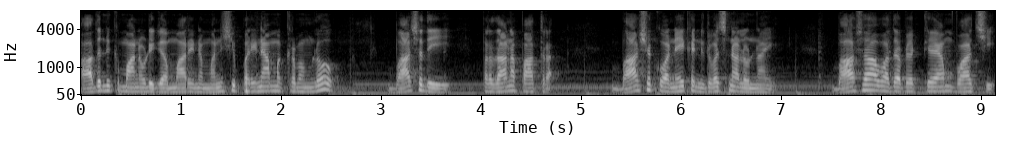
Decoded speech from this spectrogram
ఆధునిక మానవుడిగా మారిన మనిషి పరిణామ క్రమంలో భాషది ప్రధాన పాత్ర. భాషకు అనేక నిర్వచనాలు ఉన్నాయి భాషావద వ్యక్తయం వాచి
